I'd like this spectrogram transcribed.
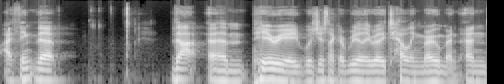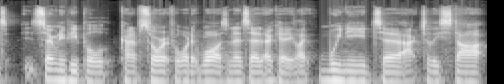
I think that that um, period was just like a really, really telling moment. And so many people kind of saw it for what it was and then said, okay, like we need to actually start,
